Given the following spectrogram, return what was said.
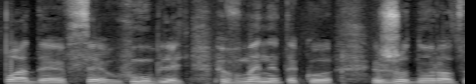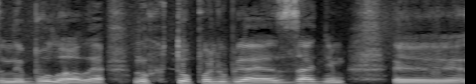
падає, все гублять. В мене такого жодного разу не було. Але ну, хто полюбляє з заднім, е,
